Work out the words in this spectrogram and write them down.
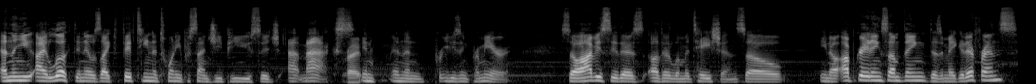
And then you, I looked, and it was like 15 to 20 percent GPU usage at max, Right. in, and then using Premiere. So obviously, there's other limitations. So you know, upgrading something does it make a difference?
